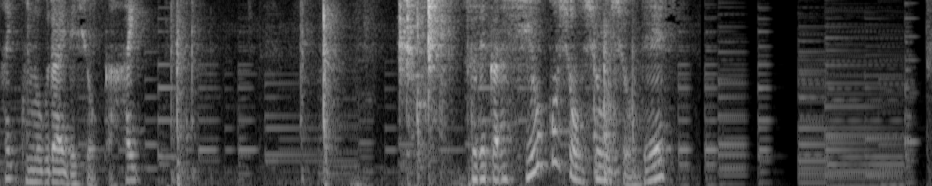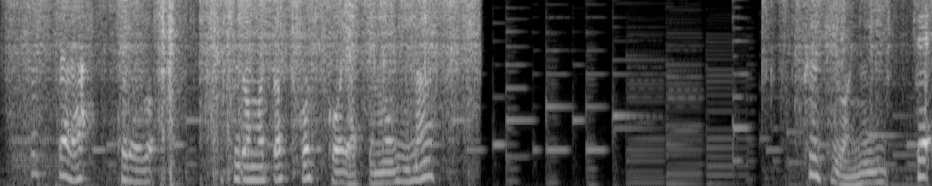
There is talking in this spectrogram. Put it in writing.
はい、このぐらいでしょうか。はい。それから塩コショウ少々です。そしたら、これを袋ごと少しこうやって揉みます。空気を抜いて、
